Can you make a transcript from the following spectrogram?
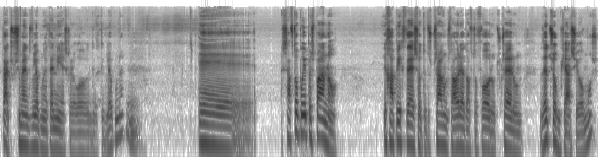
εντάξει, που σημαίνει ότι βλέπουν ταινίες, ξέρω εγώ, τι, τι βλέπουν. Ε, σε αυτό που είπες πάνω, είχα πει χθες ότι τους ψάχνουν στα όρια του αυτοφόρου, τους ξέρουν, δεν τους έχουν πιάσει όμως.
